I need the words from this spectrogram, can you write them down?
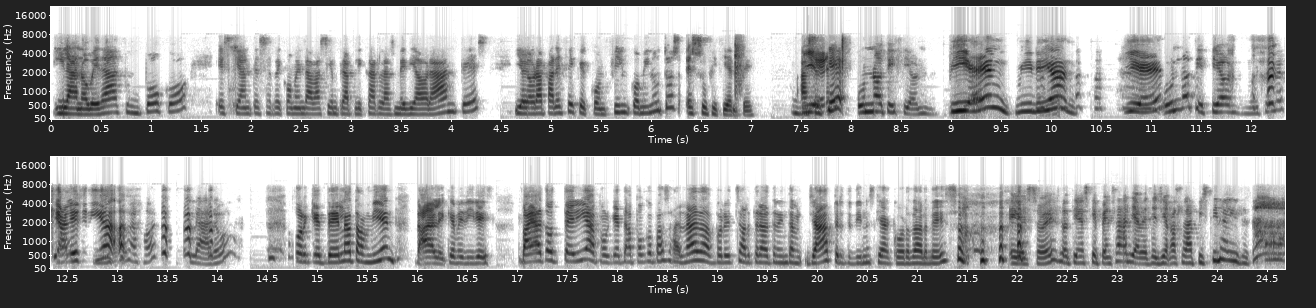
Y la novedad un poco es que antes se recomendaba siempre aplicarlas media hora antes y ahora parece que con cinco minutos es suficiente. Así que un notición, bien, Miriam, bien, un notición. Mucho mejor, ¡Qué alegría! mucho mejor, claro. porque tela también. Vale, que me diréis, vaya tontería, porque tampoco pasa nada por echártela 30 minutos. Ya, pero te tienes que acordar de eso. Eso es, lo tienes que pensar y a veces llegas a la piscina y dices, ¡Ah!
